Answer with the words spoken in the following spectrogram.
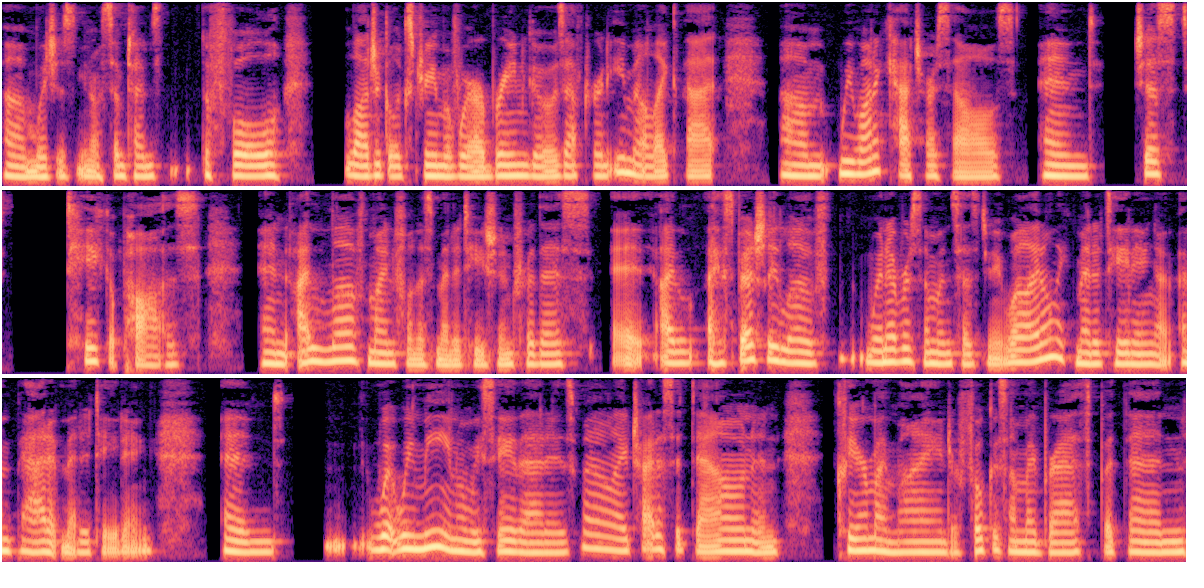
um, which is you know sometimes the full logical extreme of where our brain goes after an email like that um, we want to catch ourselves and just take a pause and I love mindfulness meditation for this. It, I, I, especially love whenever someone says to me, Well, I don't like meditating. I'm bad at meditating. And what we mean when we say that is, Well, I try to sit down and clear my mind or focus on my breath, but then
